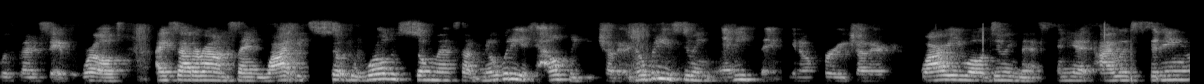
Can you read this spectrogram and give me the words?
was going to save the world. I sat around saying, why it's so the world is so messed up. Nobody is helping each other. Nobody is doing anything, you know, for each other. Why are you all doing this? And yet I was sitting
